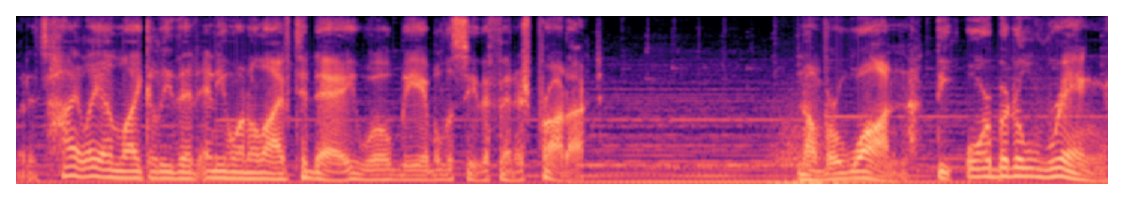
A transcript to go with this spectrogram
but it's highly unlikely that anyone alive today will be able to see the finished product. Number 1. The Orbital Ring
